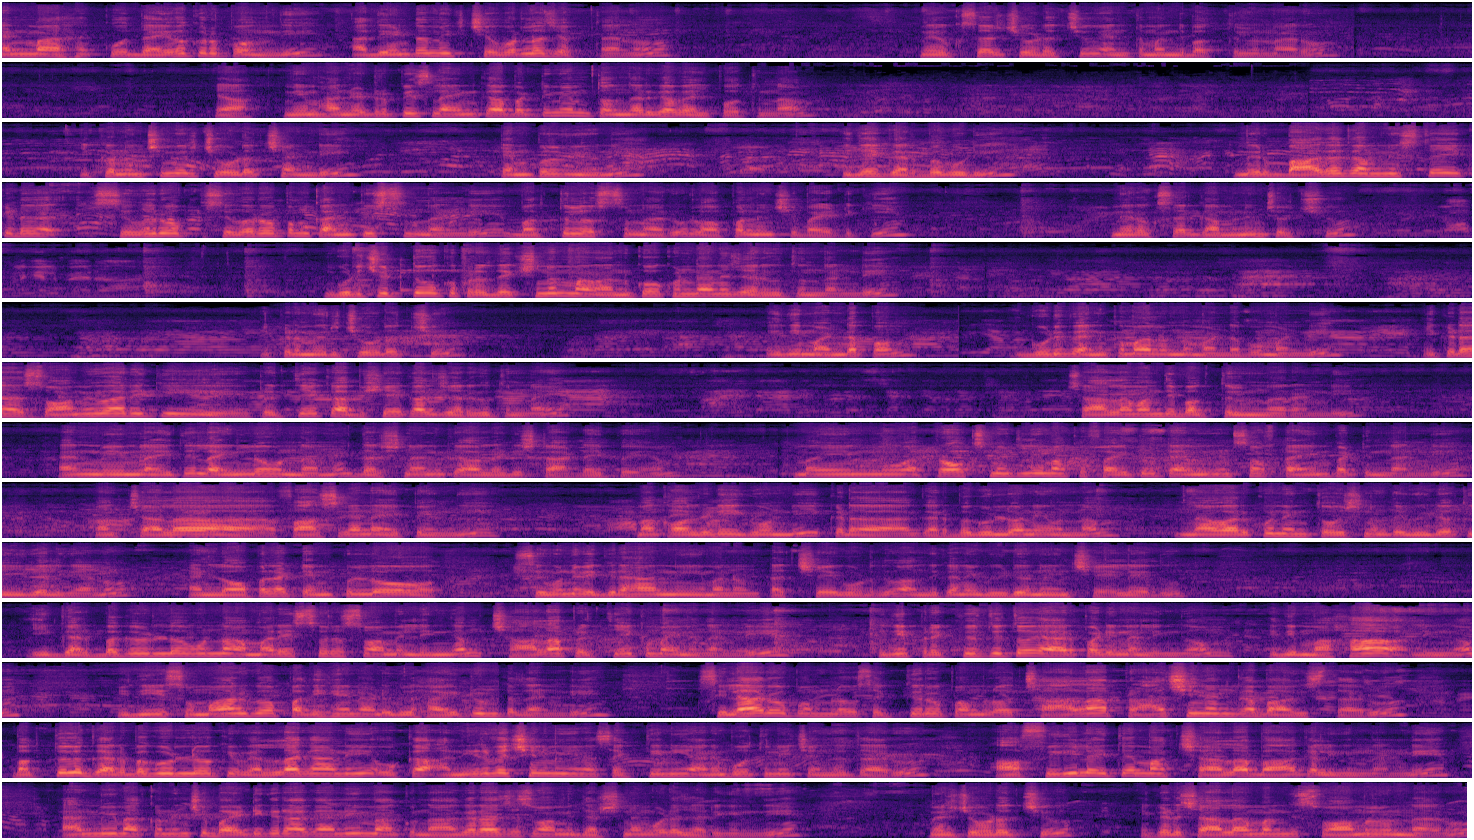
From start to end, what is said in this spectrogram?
అండ్ మాకు దైవకృప ఉంది. అదేంటో మీకు చివరిలో చెప్తాను. మీరు ఒకసారి చూడొచ్చు ఎంతమంది భక్తులు ఉన్నారు. యా మేము హండ్రెడ్ రూపీస్ లైన్ కాబట్టి మేము తొందరగా వెళ్ళిపోతున్నాం. ఇక్కడ నుంచి మీరు చూడొచ్చండి టెంపుల్ వ్యూని. ఇదే గర్భగుడి. మీరు బాగా గమనిస్తే ఇక్కడ శివరూప శివరూపం కనిపిస్తుందండి. భక్తులు వస్తున్నారు లోపల నుంచి బయటికి. మీరు ఒకసారి గమనించవచ్చు గుడి చుట్టూ ఒక ప్రదక్షిణం మనం అనుకోకుండానే జరుగుతుందండి. ఇక్కడ మీరు చూడొచ్చు. ఇది మండపం. గుడి వెనకమాల ఉన్న మండపం అండి. ఇక్కడ స్వామివారికి ప్రత్యేక అభిషేకాలు జరుగుతున్నాయి. చాలామంది భక్తులు ఉన్నారండి. అండ్ మేము అయితే లైన్లో ఉన్నాము. దర్శనానికి ఆల్రెడీ స్టార్ట్ అయిపోయాం. మేము అప్రాక్సిమేట్లీ మాకు five to ten minutes of time పట్టిందండి. మాకు చాలా ఫాస్ట్గానే అయిపోయింది. మాకు ఆల్రెడీ ఇగోండి ఇక్కడ గర్భగుడిలోనే ఉన్నాం. నా వరకు నేను తోచినంత వీడియో తీయగలిగాను. అండ్ లోపల టెంపుల్లో శివుని విగ్రహాన్ని మనం టచ్ చేయకూడదు. అందుకనే వీడియో నేను చేయలేదు. ఈ గర్భగుడిలో ఉన్న అమరేశ్వర స్వామి లింగం చాలా ప్రత్యేకమైనదండి. ఇది ప్రకృతితో ఏర్పడిన లింగం ఇది మహాలింగం ఇది సుమారుగా పదిహేను అడుగుల హైట్ ఉంటుందండి. శిలారూపంలో శక్తి రూపంలో చాలా ప్రాచీనంగా భావిస్తారు. భక్తులు గర్భగుడిలోకి వెళ్ళగానే ఒక అనిర్వచనమైన శక్తిని అనుభూతిని చెందుతారు. ఆ ఫీల్ అయితే మాకు చాలా బాగా కలిగిందండి. అండ్ మేము అక్కడ నుంచి బయటికి రాగానే మాకు నాగరాజస్వామి దర్శనం కూడా జరిగింది. మీరు చూడొచ్చు ఇక్కడ చాలామంది స్వాములు ఉన్నారు.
